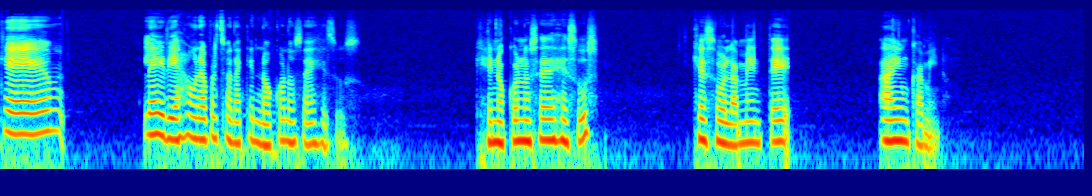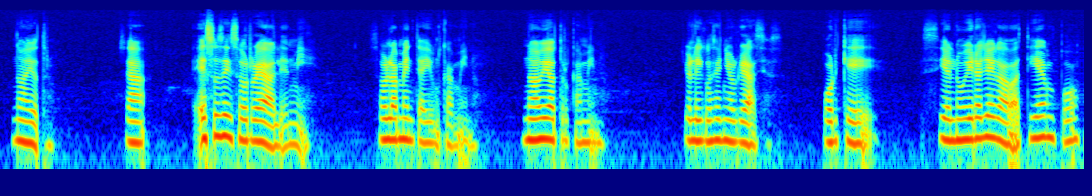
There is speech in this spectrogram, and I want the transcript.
¿Qué le dirías a una persona que no conoce de Jesús? Que no conoce de Jesús, que solamente hay un camino. No hay otro. O sea, eso se hizo real en mí. Solamente hay un camino. No había otro camino. Yo le digo, Señor, gracias. Porque si Él no hubiera llegado a tiempo,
